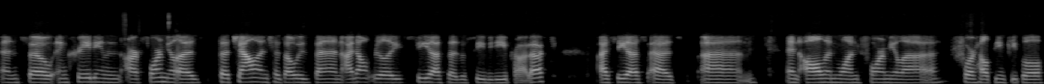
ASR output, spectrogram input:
And so, in creating our formulas, the challenge has always been I don't really see us as a CBD product. I see us as um, an all in one formula for helping people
